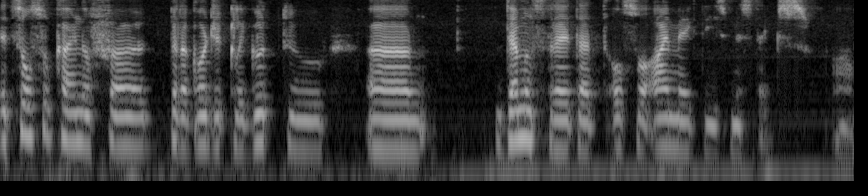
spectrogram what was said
it's also kind of uh, pedagogically good to um, demonstrate that also I make these mistakes. Um,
